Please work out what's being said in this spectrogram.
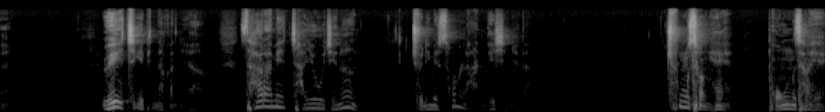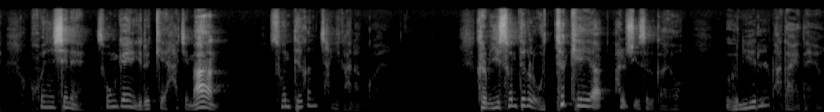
네. 왜 예측에 빗나갔냐? 사람의 자유의지는 주님의 손을 안 대십니다. 충성해, 봉사해, 헌신해, 성경이 이렇게 하지만 선택은 자기가 하는 거예요 그럼 이 선택을 어떻게 해야 할 수 있을까요? 은혜를 받아야 돼요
